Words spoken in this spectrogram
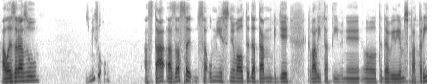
Ale zrazu zmizol. A, stá, a zase sa umiestňoval teda tam, kde kvalitatívne o, teda Williams mhm. patrí.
